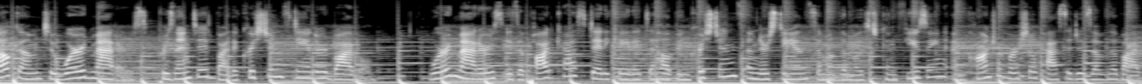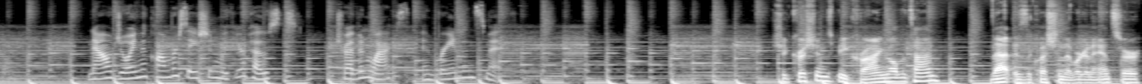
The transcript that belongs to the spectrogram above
Welcome to Word Matters, presented by the Christian Standard Bible. Word Matters is a podcast dedicated to helping Christians understand some of the most confusing and controversial passages of the Bible. Now join the conversation with your hosts, Trevin Wax and Brandon Smith. Should Christians be crying all the time? That is the question that we're going to answer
